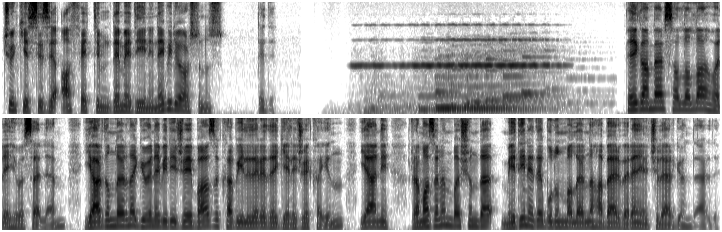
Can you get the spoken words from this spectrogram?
çünkü sizi affettim demediğini ne biliyorsunuz? dedi. Peygamber sallallahu aleyhi ve sellem yardımlarına güvenebileceği bazı kabilelere de gelecek ayın yani Ramazan'ın başında Medine'de bulunmalarını haber veren elçiler gönderdi.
